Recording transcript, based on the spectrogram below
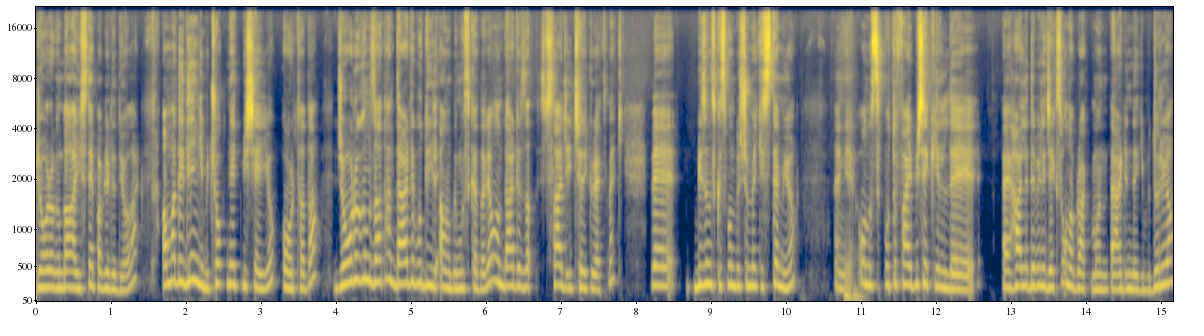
Joe Rogan daha iyisini yapabilirdi diyorlar. Ama dediğin gibi çok net bir şey yok ortada. Joe Rogan'ın zaten derdi bu değil anladığımız kadarıyla. Onun derdi sadece içerik üretmek ve business kısmını düşünmek istemiyor. Hani onu Spotify bir şekilde e, halledebilecekse ona bırakmanın derdinde gibi duruyor.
